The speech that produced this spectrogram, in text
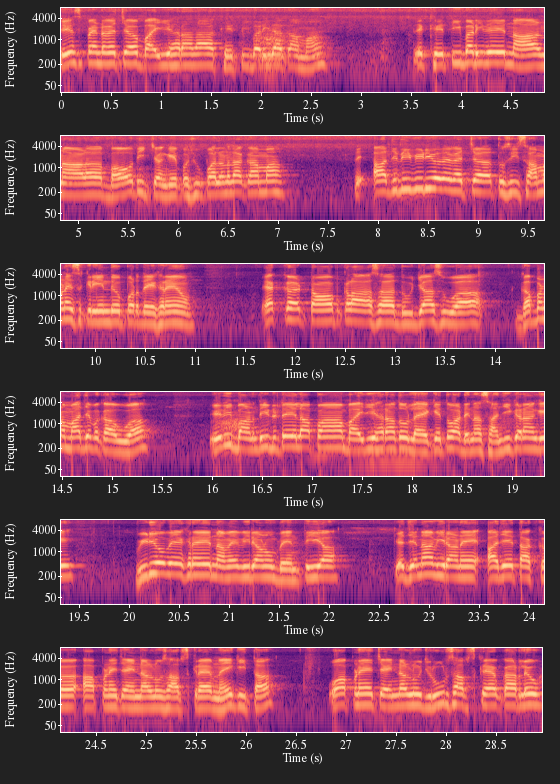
ਇਸ ਪਿੰਡ ਵਿੱਚ ਬਾਈ ਹਰਾਂ ਦਾ ਖੇਤੀਬਾੜੀ ਦਾ ਕੰਮ ਆ ਤੇ ਖੇਤੀਬਾੜੀ ਦੇ ਨਾਲ ਨਾਲ ਬਹੁਤ ਹੀ ਚੰਗੇ ਪਸ਼ੂ ਪਾਲਣ ਦਾ ਕੰਮ ਆ। ਤੇ ਅੱਜ ਦੀ ਵੀਡੀਓ ਦੇ ਵਿੱਚ ਤੁਸੀਂ ਸਾਹਮਣੇ ਸਕਰੀਨ ਦੇ ਉੱਪਰ ਦੇਖ ਰਹੇ ਹੋ ਇੱਕ ਟੌਪ ਕਲਾਸ ਦੂਜਾ ਸੂਆ, ਗੱਬਣ ਮੱਝ ਵਕਾਊ ਆ ਇਹਦੀ ਬਣਦੀ ਡਿਟੇਲ ਆਪਾਂ ਬਾਈ ਜੀ ਹਰਾਂ ਤੋਂ ਲੈ ਕੇ ਤੁਹਾਡੇ ਨਾਲ ਸਾਂਝੀ ਕਰਾਂਗੇ। ਵੀਡੀਓ ਵੇਖ ਰਹੇ ਨਵੇਂ ਵੀਰਾਂ ਨੂੰ ਬੇਨਤੀ ਆ ਕਿ ਜਿਨ੍ਹਾਂ ਵੀਰਾਂ ਨੇ ਅਜੇ ਤੱਕ ਆਪਣੇ ਚੈਨਲ ਨੂੰ ਸਬਸਕ੍ਰਾਈਬ ਨਹੀਂ ਕੀਤਾ, ਉਹ ਆਪਣੇ ਚੈਨਲ ਨੂੰ ਜਰੂਰ ਸਬਸਕ੍ਰਾਈਬ ਕਰ ਲਿਓ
